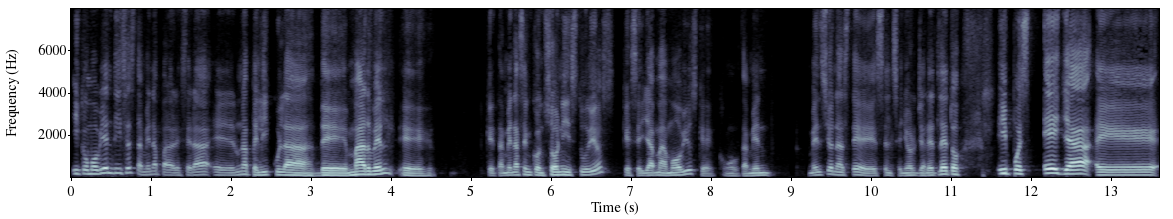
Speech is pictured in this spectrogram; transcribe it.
y como bien dices, también aparecerá en una película de Marvel, que también hacen con Sony Studios, que se llama Mobius, que como también mencionaste, es el señor Jared Leto. Y pues ella eh,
